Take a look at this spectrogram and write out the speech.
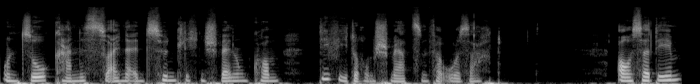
und so kann es zu einer entzündlichen Schwellung kommen, die wiederum Schmerzen verursacht. Außerdem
